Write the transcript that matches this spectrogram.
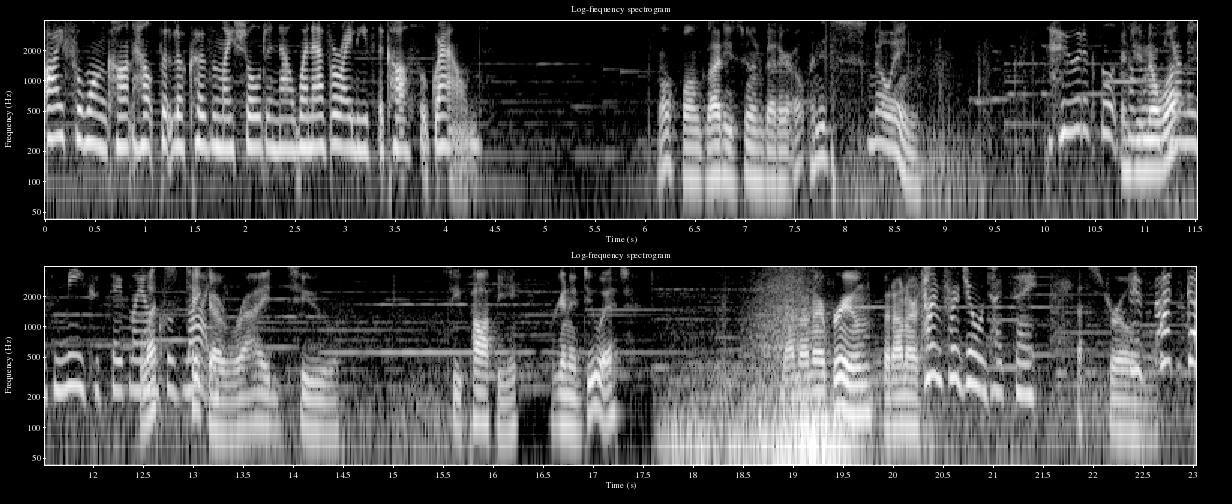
I, for one, can't help but look over my shoulder now whenever I leave the castle grounds. oh, well, I'm glad he's doing better. Oh, and it's snowing. Who would have thought And you someone know as young what? as me could save my Let's uncle's take a ride to see Poppy. We're gonna do it. Not on our broom, but on our Time for a jaunt, I'd say. Thestral. Let's go!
